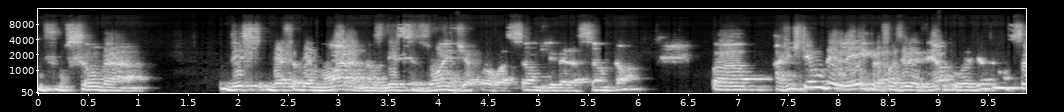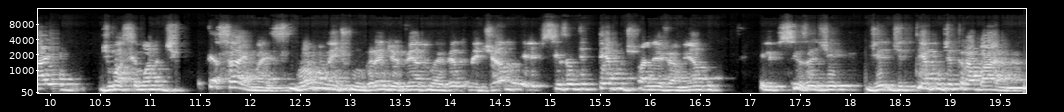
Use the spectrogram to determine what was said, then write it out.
em função da, desse, dessa demora nas decisões de aprovação, de liberação, então, uh, a gente tem um delay para fazer o evento, o evento não sai de uma semana, de até sai, mas normalmente um grande evento, um evento mediano, ele precisa de tempo de planejamento, ele precisa de, de, de tempo de trabalho. Né?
